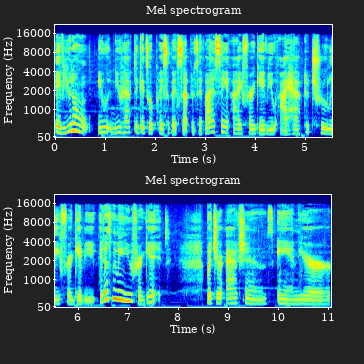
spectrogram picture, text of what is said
If you don't you you have to get to a place of acceptance. If i say i forgive you i have to truly forgive you. It doesn't mean you forget but your actions and your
